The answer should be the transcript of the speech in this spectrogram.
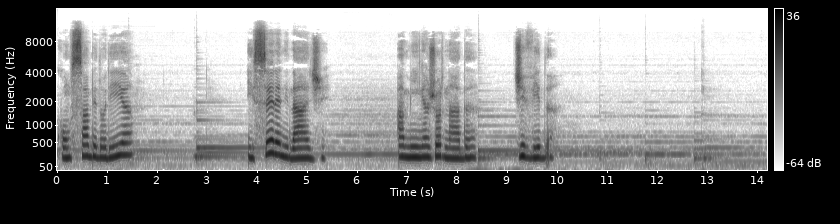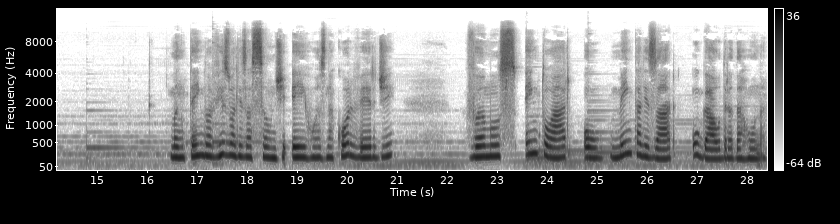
com sabedoria e serenidade a minha jornada de vida. Mantendo a visualização de eiruas na cor verde, vamos entoar ou mentalizar o Galdra da runa.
